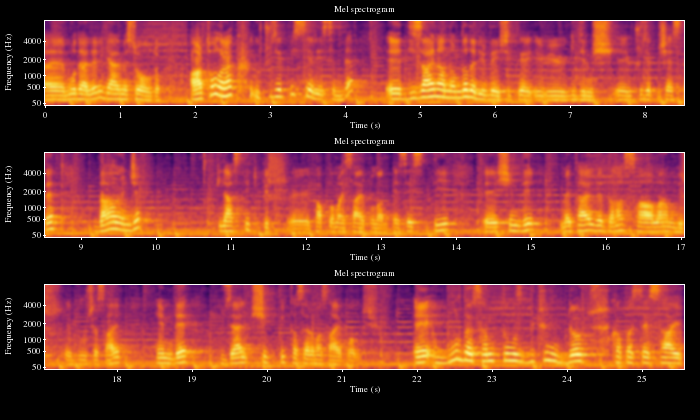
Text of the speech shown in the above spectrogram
e, modellerin gelmesi oldu. Artı olarak 370 serisinde e, dizayn anlamında da bir değişikliğe e, gidilmiş e, 370S'te. Daha önce plastik bir e, kaplamaya sahip olan SSD e, şimdi metal ve daha sağlam bir e, duruşa sahip hem de güzel şık bir tasarıma sahip olmuş. E, burada tanıttığımız bütün 4 kapasite sahip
